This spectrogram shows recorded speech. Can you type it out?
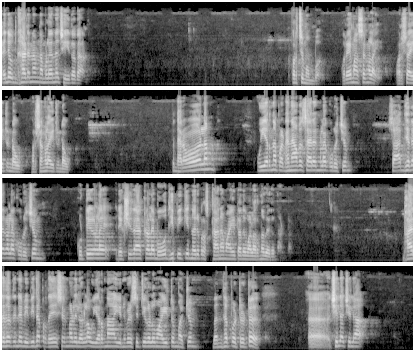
അതിന്റെ ഉദ്ഘാടനം നമ്മൾ തന്നെ ചെയ്തതാണ്. കുറച്ച് മുമ്പ്. കുറേ മാസങ്ങളായി. വർഷമായിട്ടുണ്ടാവും വർഷങ്ങളായിട്ടുണ്ടാവും. ഇപ്പം ധാരാളം ഉയർന്ന പഠനാവസരങ്ങളെക്കുറിച്ചും സാധ്യതകളെക്കുറിച്ചും കുട്ടികളെ രക്ഷിതാക്കളെ ബോധിപ്പിക്കുന്ന ഒരു പ്രസ്ഥാനമായിട്ട് അത് വളർന്നു വരുന്നുണ്ട്. ഭാരതത്തിന്റെ വിവിധ പ്രദേശങ്ങളിലുള്ള ഉയർന്ന യൂണിവേഴ്സിറ്റികളുമായിട്ടും മറ്റും ബന്ധപ്പെട്ടിട്ട് ചില ചില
